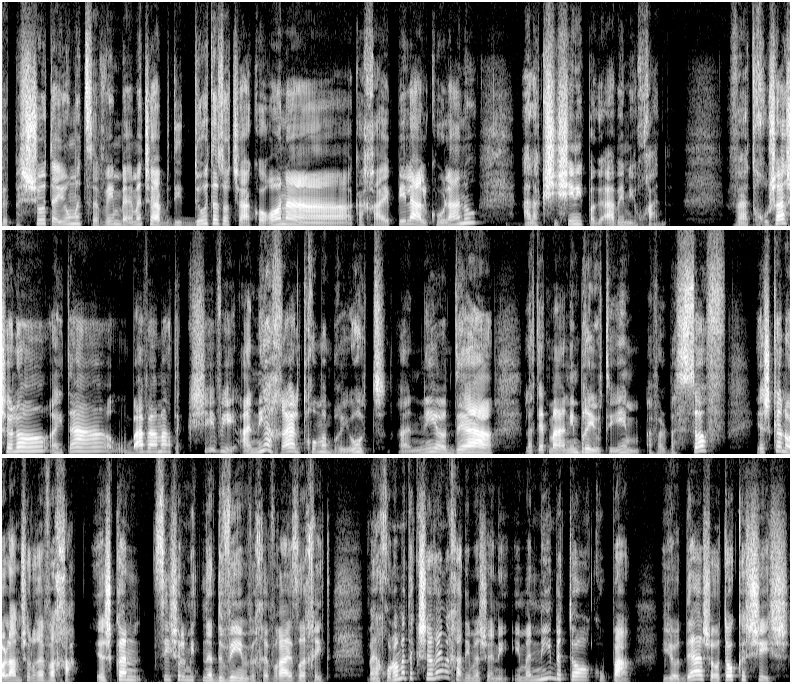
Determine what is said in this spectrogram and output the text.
ופשוט היו מצבים באמת שהבדידות הזאת שהקורונה ככה הפילה על כולנו, על הקשישים היא פגעה במיוחד. והתחושה שלו הייתה, הוא בא ואמר, תקשיבי, אני אחראי על תחום הבריאות, אני יודע לתת מענים בריאותיים, אבל בסוף יש כאן עולם של רווחה, יש כאן צי של מתנדבים וחברה אזרחית, ואנחנו לא מתקשרים אחד עם השני. אם אני בתור קופה יודע שאותו קשיש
